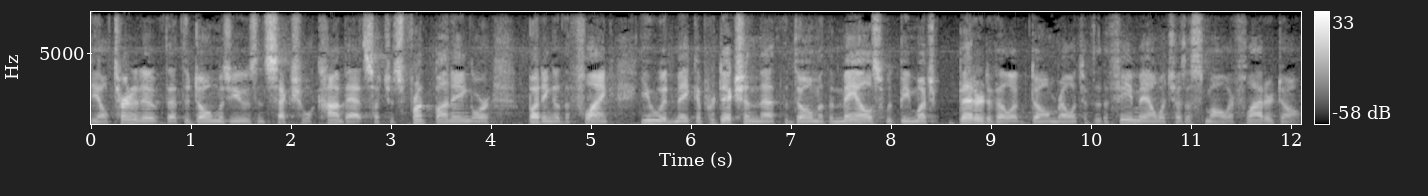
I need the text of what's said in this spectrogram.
The alternative, that the dome was used in sexual combat, such as front butting or butting of the flank, you would make a prediction that the dome of the males would be much better developed dome relative to the female, which has a smaller, flatter dome.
